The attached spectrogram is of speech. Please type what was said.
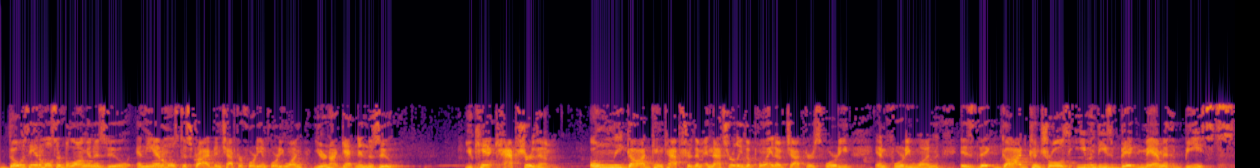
those animals are belong in a zoo and the animals described in chapter 40 and 41, you're not getting in the zoo. You can't capture them. Only God can capture them. And that's really the point of chapters 40 and 41, is that God controls even these big mammoth beasts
